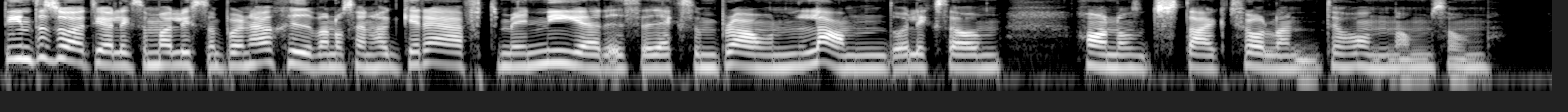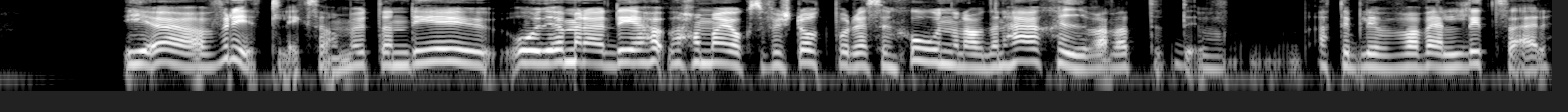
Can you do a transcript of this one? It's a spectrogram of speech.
det är inte så att jag liksom har lyssnat på den här skivan och sen har grävt mig ner i Jackson Brown-land och liksom har något starkt förhållande till honom som i övrigt. Liksom. Utan det, är ju, och jag menar, det har man ju också förstått på recensionen av den här skivan. Att det, att det blev, var väldigt så här.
